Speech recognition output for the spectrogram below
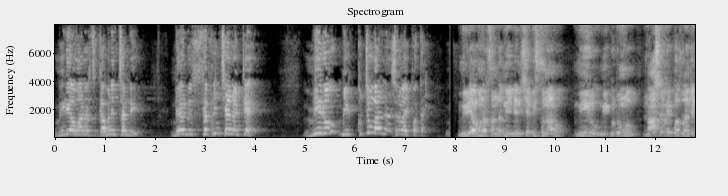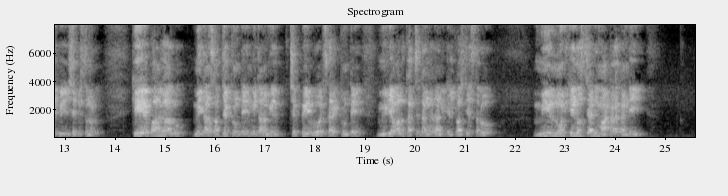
Media owners గమనించండి. నేను శపించానంటే మీరు మీ కుటుంబాలు నాశనం అయిపోతాయి. మీడియా ఓనర్స్ అందరినీ నేను శపిస్తున్నాను. మీరు మీ కుటుంబం నాశనం అయిపోతుందని చెప్పి శపిస్తున్నాడు. కేఏ పాల్ గారు మీ తన సబ్జెక్ట్ ఉంటే మీ తన మీరు చెప్పే వర్డ్స్ కరెక్ట్ ఉంటే మీడియా వాళ్ళు ఖచ్చితంగా దాన్ని టెలికాస్ట్ చేస్తారు. మీరు నోటికి ఏదొస్తే అది మాట్లాడకండి.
